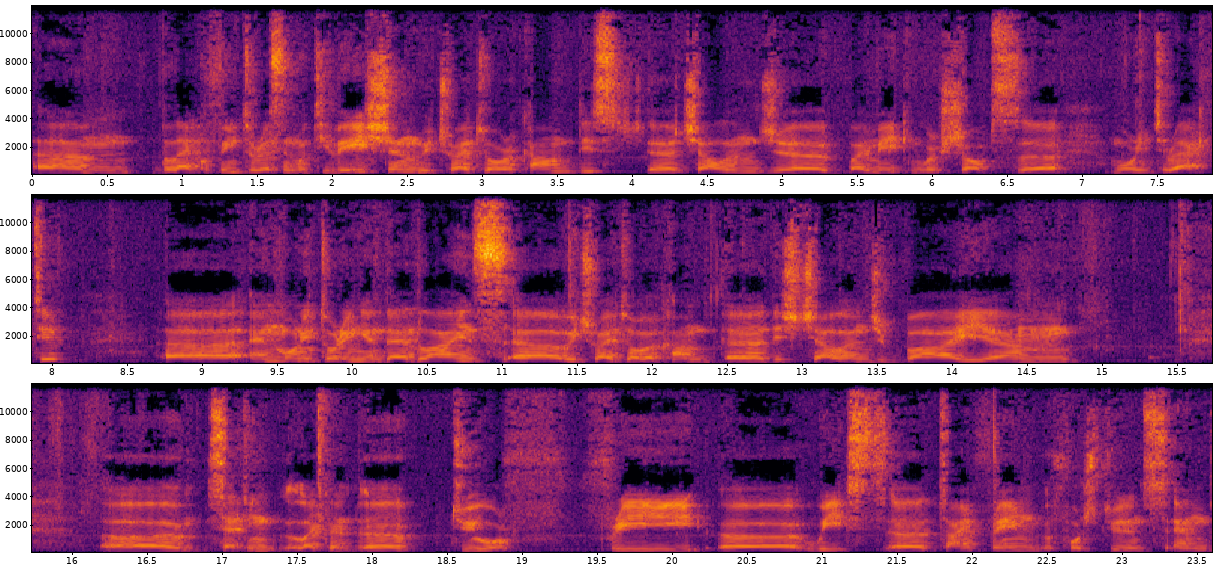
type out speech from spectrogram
Um, the lack of interest and motivation, we try to overcome this uh, challenge uh, by making workshops uh, more interactive. Uh, and monitoring and deadlines, uh, we try to overcome uh, this challenge by um, setting like a, two or three weeks time frame for students and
